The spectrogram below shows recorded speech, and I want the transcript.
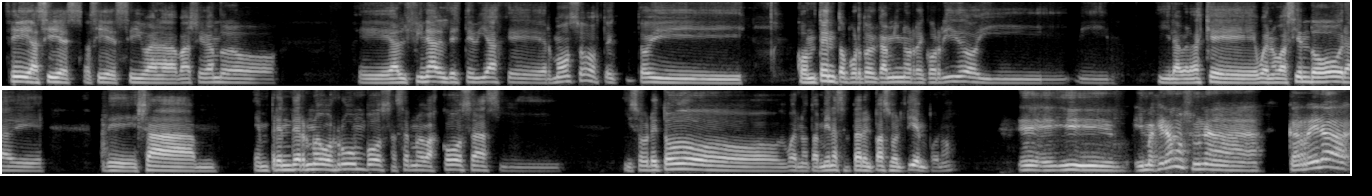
Sí, así es, así es. Sí, va, llegando eh, al final de este viaje hermoso. Estoy, contento por todo el camino recorrido y, y la verdad es que, bueno, va siendo hora de de ya mm, emprender nuevos rumbos, hacer nuevas cosas y, sobre todo, bueno, también aceptar el paso del tiempo, ¿no? Eh, y imaginamos una carrera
